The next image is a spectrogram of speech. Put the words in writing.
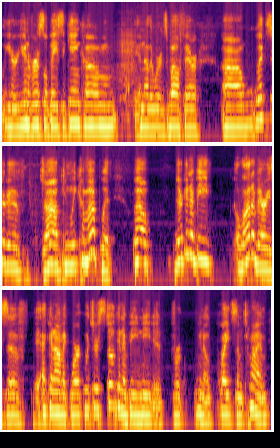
your universal basic income. In other words, welfare. Uh, what sort of job can we come up with? Well, there are going to be a lot of areas of economic work which are still going to be needed for you know quite some time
